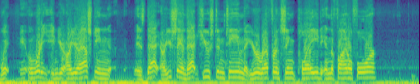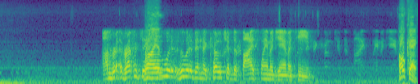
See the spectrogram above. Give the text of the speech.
Wait, what are you, are you asking? Is that are you saying that Houston team that you're referencing played in the Final Four? I'm re- referencing Brian? who would who would have been the coach of the Phi Slama Jama team. Okay,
